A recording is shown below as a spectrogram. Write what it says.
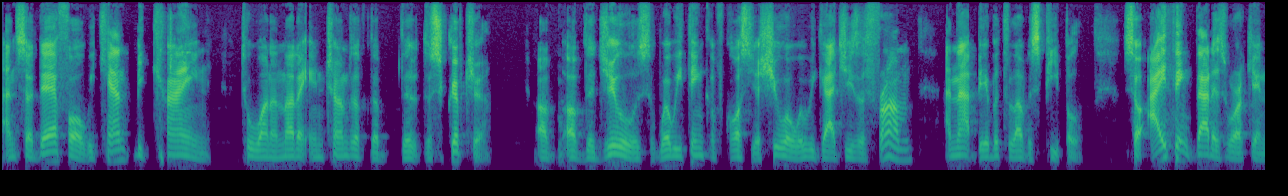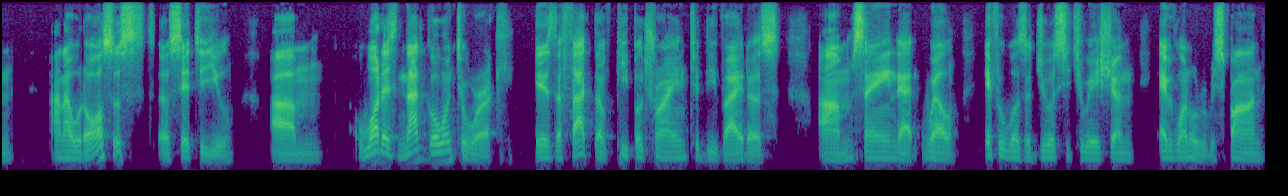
And so therefore we can't be kind to one another in terms of the, the, the scripture of, of the Jews, where we think, of course, Yeshua, where we got Jesus from, and not be able to love his people. So I think that is working. And I would also uh, say to you, um, what is not going to work is the fact of people trying to divide us, um, saying that, well, if it was a Jewish situation, everyone would respond.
